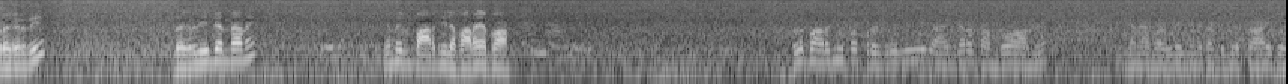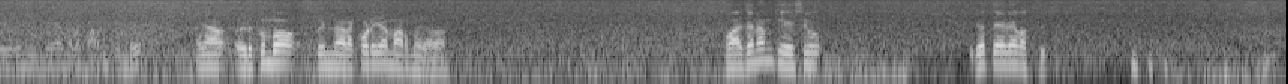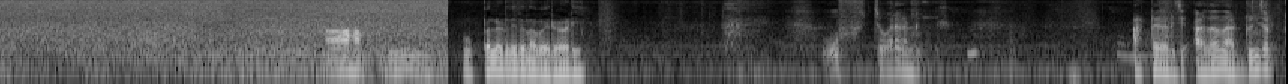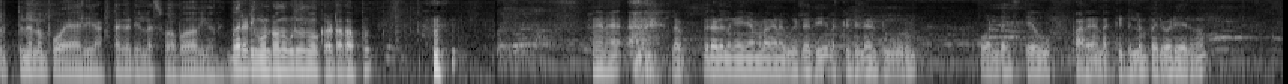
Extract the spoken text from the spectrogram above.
പ്രകൃതി? പ്രകൃതിന്റെ എന്താണ്? എന്താ ഇപ്പം പറഞ്ഞില്ല? പറയപ്പാ. ഇവൾ പറഞ്ഞു ഇപ്പൊ പ്രകൃതി ഭയങ്കര സംഭവമാണ്. ഇങ്ങനെ വെള്ളം ഇങ്ങനെ കണ്ടിന്യൂസ് ആയിട്ട് ഒഴുകുന്നില്ലേ എന്നെല്ലാം പറഞ്ഞിട്ടുണ്ട്. ഞാൻ എടുക്കുമ്പോ പിന്നെ റെക്കോർഡ് ചെയ്യാൻ മറന്നുപോയി. അതാ. വചനം കേശു. ഇരുപത്തേഴ് പത്ത്. ആഹാ. ഉപ്പെല്ലാം എടുത്തിരുന്ന പരിപാടി ചോര കണ്ട്. അട്ടകടിച്ച്. അതാണ് അഡ്വഞ്ചർ ട്രിപ്പിനെല്ലാം പോയാൽ അട്ടകടിയെല്ലാം സ്വാഭാവികമാണ് വേറെ എവിടെയും കൊണ്ടുവന്ന് കൂടി നോക്കാം കേട്ടോ തപ്പ്. അങ്ങനെ പരിപാടിയെല്ലാം കഴിഞ്ഞ് നമ്മളങ്ങനെ വീട്ടിലെത്തി. കിടിലൻ ടൂറും വൺ ഡേ സ്റ്റേ പറയേണ്ട. കിടിലം പരിപാടിയായിരുന്നു.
